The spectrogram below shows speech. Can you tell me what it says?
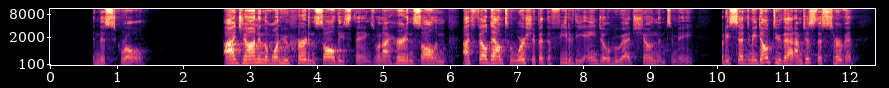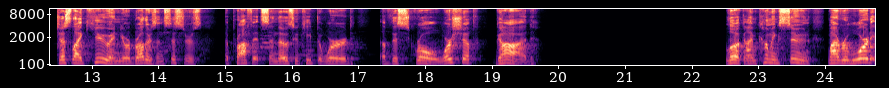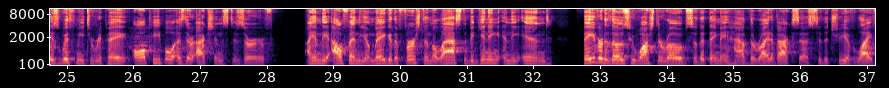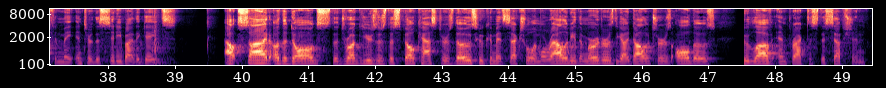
in this scroll. I, John, am the one who heard and saw these things. When I heard and saw them, I fell down to worship at the feet of the angel who had shown them to me. But he said to me, Don't do that. I'm just a servant, just like you and your brothers and sisters, the prophets, and those who keep the word of this scroll. Worship God. Look, I'm coming soon. My reward is with me to repay all people as their actions deserve. I am the Alpha and the Omega, the first and the last, the beginning and the end. Favor to those who wash their robes so that they may have the right of access to the tree of life and may enter the city by the gates. Outside are the dogs, the drug users, the spellcasters, those who commit sexual immorality, the murderers, the idolaters, all those who love and practice deception.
